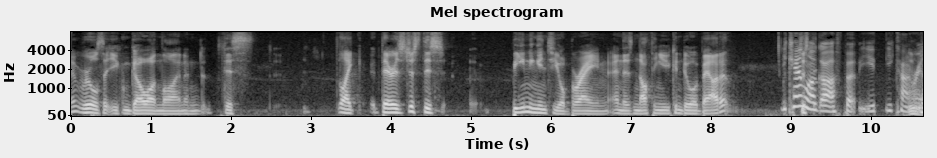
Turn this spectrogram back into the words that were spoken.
It rules that you can go online and this, like, there is just this beaming into your brain, and there's nothing you can do about it. You can Just- log off, but you, you can't You really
